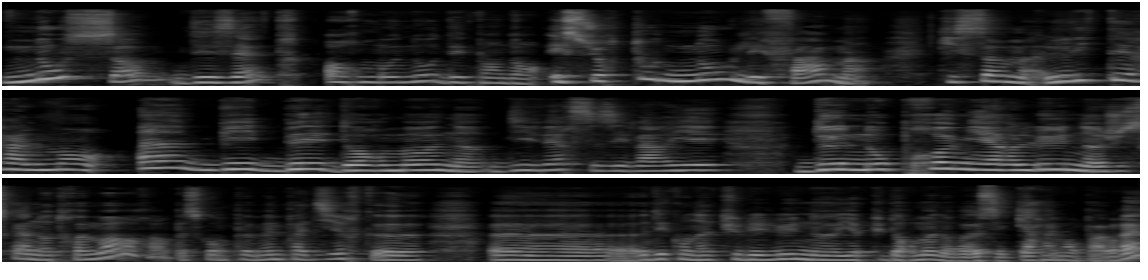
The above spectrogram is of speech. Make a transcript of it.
nous sommes des êtres hormonodépendants. Et surtout, nous, les femmes, qui sommes littéralement imbibées d'hormones diverses et variées de nos premières lunes jusqu'à notre mort, hein, parce qu'on peut même pas dire que euh, dès qu'on a plus les lunes, il n'y a plus d'hormones, euh, c'est carrément pas vrai,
